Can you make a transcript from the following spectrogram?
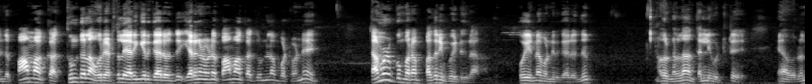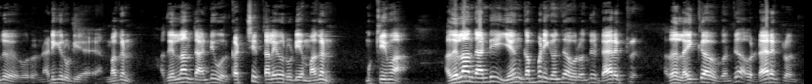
அந்த பாமக துண்டெல்லாம் ஒரு இடத்துல இறங்கியிருக்காரு வந்து இறங்கின உடனே பாமக துண்டெல்லாம் போட்ட தமிழ் குமரன் பதறி போயிட்டு இருக்கிறார் போய் என்ன பண்ணியிருக்காரு வந்து அவர்களெல்லாம் தள்ளி விட்டுட்டு அவர் வந்து ஒரு நடிகருடைய மகன் அதெல்லாம் தாண்டி ஒரு கட்சி தலைவருடைய மகன் முக்கியமாக அதெல்லாம் தாண்டி என் கம்பெனிக்கு வந்து அவர் வந்து டைரக்டர் அதாவது லைக்காவுக்கு வந்து அவர் டைரக்டர் வந்து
